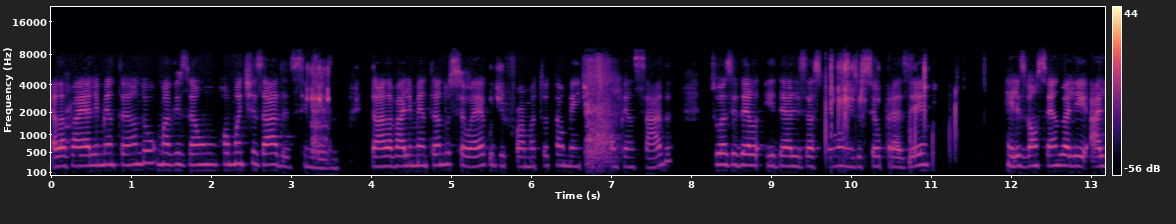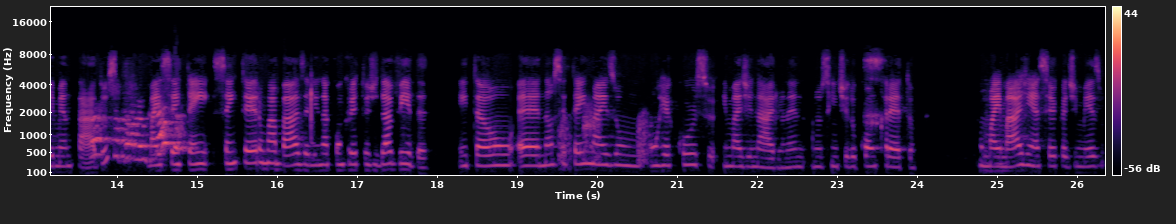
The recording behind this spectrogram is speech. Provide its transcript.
ela vai alimentando uma visão romantizada de si mesma. Então, ela vai alimentando o seu ego de forma totalmente descompensada, suas idealizações, o seu prazer, eles vão sendo ali alimentados, mas sem, ter, sem ter uma base ali na concretude da vida. Então, é, não se tem mais um, um recurso imaginário, né, no sentido concreto, uma uhum. imagem acerca de, mesmo,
